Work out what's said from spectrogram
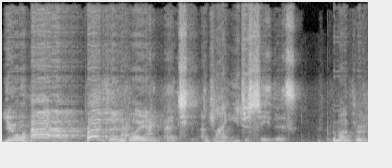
you have presently. I'd like you to see this. Come on through.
